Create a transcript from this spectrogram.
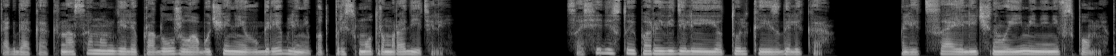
тогда как на самом деле продолжила обучение в Греблине под присмотром родителей. Соседи с той поры видели ее только издалека. Лица и личного имени не вспомнят.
